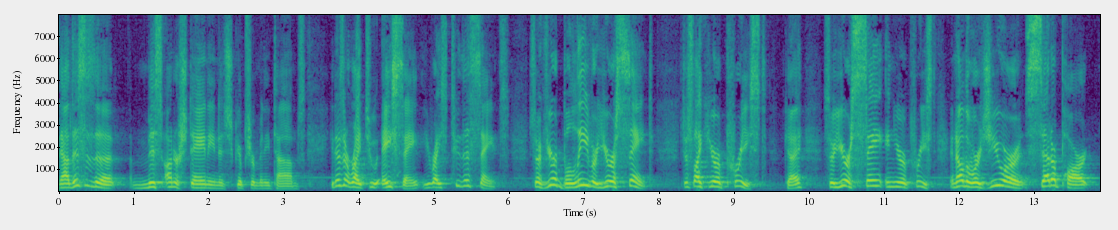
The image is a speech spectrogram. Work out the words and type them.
Now, this is a misunderstanding in Scripture many times. He doesn't write to a saint, he writes to the saints. So if you're a believer, you're a saint, just like you're a priest. Okay? So you're a saint and you're a priest. In other words, you are set apart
